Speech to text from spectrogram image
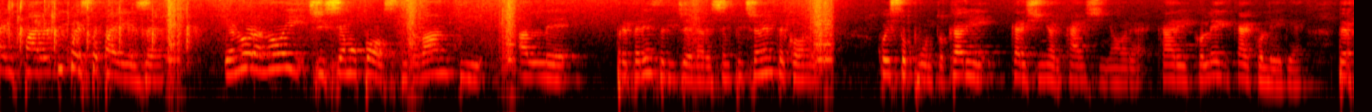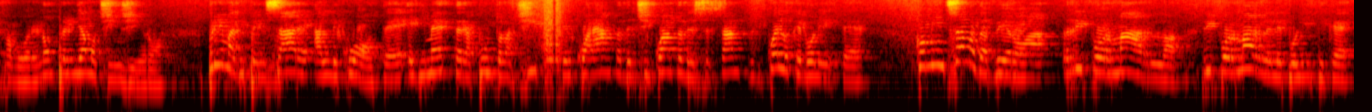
demolito il welfare di questo Paese. E allora noi ci siamo posti davanti alle preferenze di genere semplicemente con questo punto, cari, cari signori, cari signore, cari colleghi, cari colleghe, per favore non prendiamoci in giro. Prima di pensare alle quote e di mettere appunto la cifra del 40, del 50, del 60, di quello che volete, cominciamo davvero a riformarla, riformarle le politiche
